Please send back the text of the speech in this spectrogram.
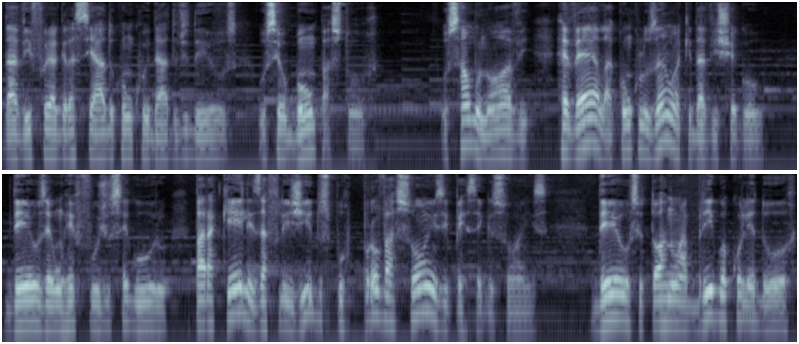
Davi foi agraciado com o cuidado de Deus, o seu bom pastor. O Salmo 9 revela a conclusão a que Davi chegou. Deus é um refúgio seguro para aqueles afligidos por provações e perseguições. Deus se torna um abrigo acolhedor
